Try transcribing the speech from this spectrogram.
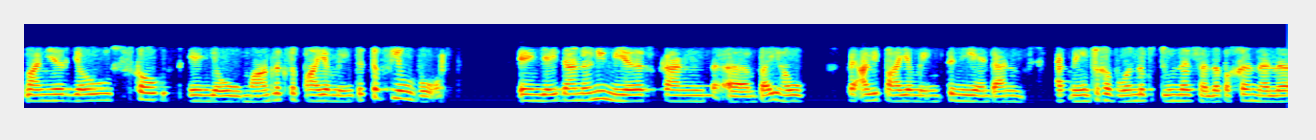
wanneer jou skuld en jou maandelikse paemente te veel word. En jy dan nou nie meer kan ehm uh, byhou by al die paemente nie en dan wat mense gewoonlik doen is hulle begin hulle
